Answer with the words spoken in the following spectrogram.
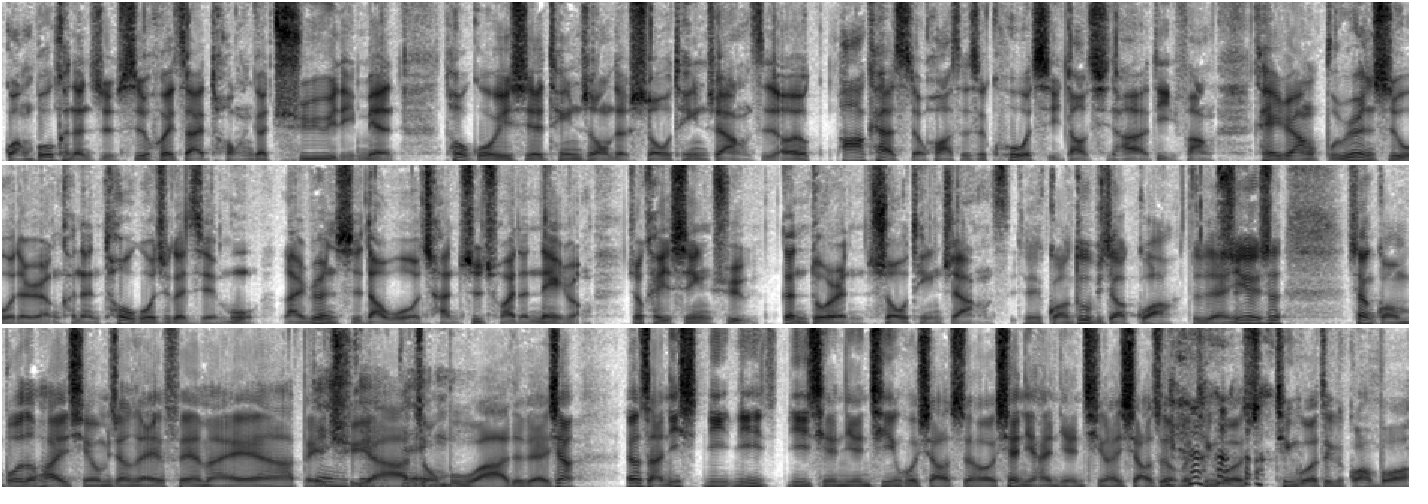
广播可能。只是会在同一个区域里面，透过一些听众的收听这样子，而 Podcast 的话则是扩及到其他的地方，可以让不认识我的人，可能透过这个节目来认识到我产生出来的内容，就可以吸引去更多人收听这样子。对，广度比较广，对不对？因为是像广播的话，以前我们讲是 FM 啊、AM 啊、北区啊、中部啊，对不对？像 Elsa，你你你你以前年轻或小时候，现在你还年轻啊？你小时候有没有听过 听过这个广播？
